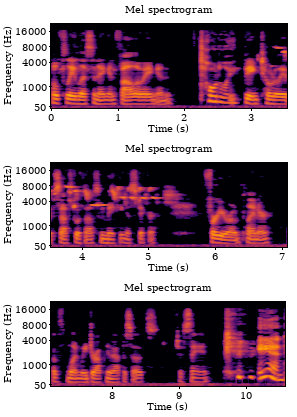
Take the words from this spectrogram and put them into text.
hopefully listening and following and Totally. being totally obsessed with us and making a sticker for your own planner of when we drop new episodes. Just saying. And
